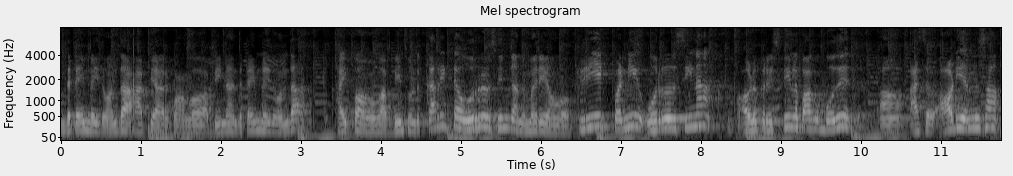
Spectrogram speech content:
இந்த டைமில் இது வந்தால் ஹாப்பியாக இருப்பாங்க அப்படின்னா இந்த டைமில் இது வந்தால் ஹைப் ஆவாங்க அப்படின்னு சொல்லிட்டு கரெக்டாக ஒரு ஒரு சீனுக்கு அந்த மாதிரி அவங்க க்ரியேட் பண்ணி ஒரு ஒரு சீனாக அவ்வளோ பெரிய ஸ்க்ரீனில் பார்க்கும்போது ஆஸ் அ ஆடியன்ஸாக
